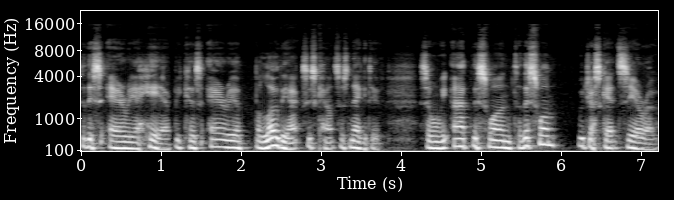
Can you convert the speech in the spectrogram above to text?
to this area here because area below the axis counts as negative. So when we add this one to this one, we just get zero.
